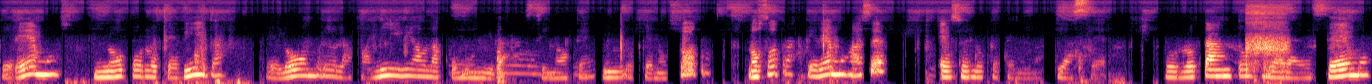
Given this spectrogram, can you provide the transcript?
queremos, no por lo que diga el hombre o la familia o la comunidad, sino que lo que nosotros, nosotras queremos hacer, eso es lo que tenemos que hacer. Por lo tanto, le agradecemos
